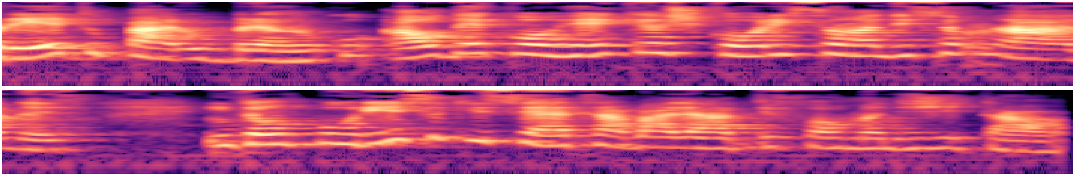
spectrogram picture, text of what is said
preto para o branco ao decorrer que as cores são adicionadas. Então, por isso que se é trabalhado de forma digital.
